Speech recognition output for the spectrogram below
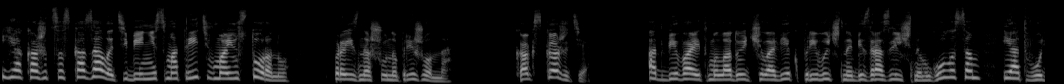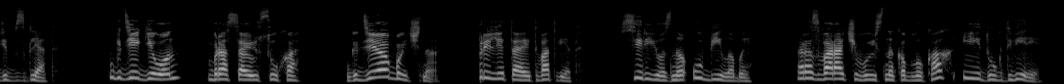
«Я, кажется, сказала тебе не смотреть в мою сторону», — произношу напряженно. «Как скажете», — отбивает молодой человек привычно безразличным голосом и отводит взгляд. «Где Геон?» — бросаю сухо. «Где обычно?» — прилетает в ответ. Серьезно, убила бы. Разворачиваюсь на каблуках и иду к двери.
